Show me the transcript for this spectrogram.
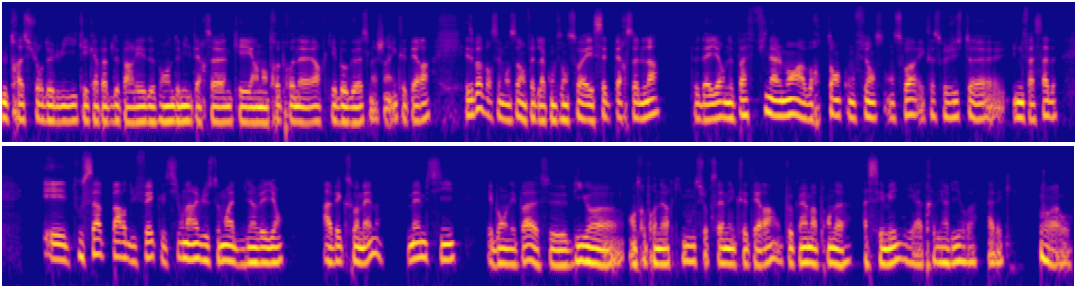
ultra sûr de lui, qui est capable de parler devant 2000 personnes, qui est un entrepreneur, qui est beau gosse, machin, etc. Et c'est pas forcément ça en fait la confiance en soi. Et cette personne-là peut d'ailleurs ne pas finalement avoir tant confiance en soi et que ça soit juste euh, une façade. Et tout ça part du fait que si on arrive justement à être bienveillant avec soi-même, même si eh ben, on n'est pas ce big euh, entrepreneur qui monte sur scène, etc. On peut quand même apprendre à, s'aimer et à très bien vivre avec. Waouh,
